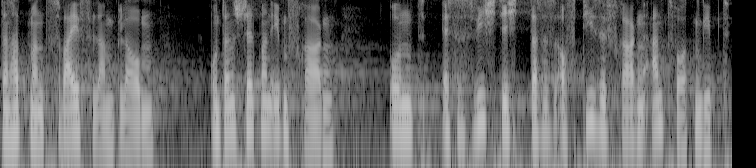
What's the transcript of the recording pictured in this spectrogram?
dann hat man Zweifel am Glauben und dann stellt man eben Fragen. Und es ist wichtig, dass es auf diese Fragen Antworten gibt.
